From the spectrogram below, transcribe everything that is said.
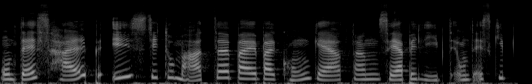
Und deshalb ist die Tomate bei Balkongärtnern sehr beliebt und es gibt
